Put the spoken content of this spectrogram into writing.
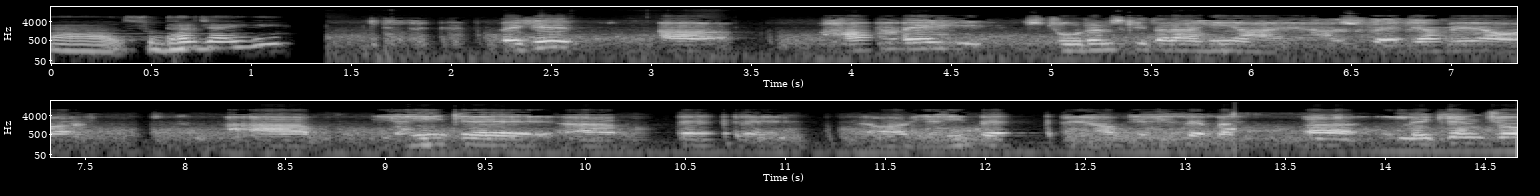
आ, सुधर जाएगी? देखिए हम भी स्टूडेंट्स की तरह ही आए हैं ऑस्ट्रेलिया में और यहीं के आ, और यहीं पे अब यहीं पे बस। लेकिन जो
